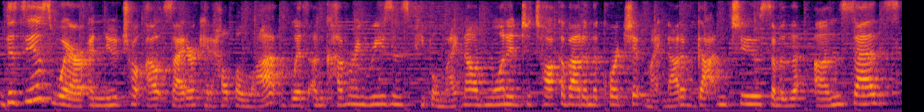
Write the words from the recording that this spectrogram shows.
This is where a neutral outsider can help a lot with uncovering reasons people might not have wanted to talk about in the courtship, might not have gotten to, some of the unsaids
